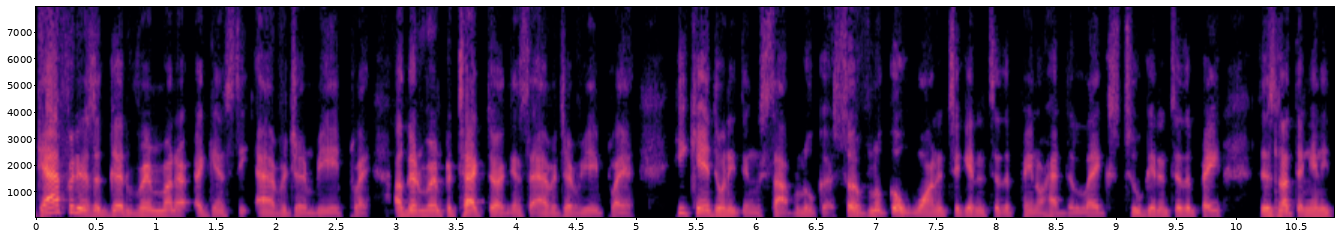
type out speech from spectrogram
Gafford is a good rim runner against the average NBA player, a good rim protector against the average NBA player. He can't do anything to stop Luka. So if Luka wanted to get into the paint or had the legs to get into the paint, there's nothing any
